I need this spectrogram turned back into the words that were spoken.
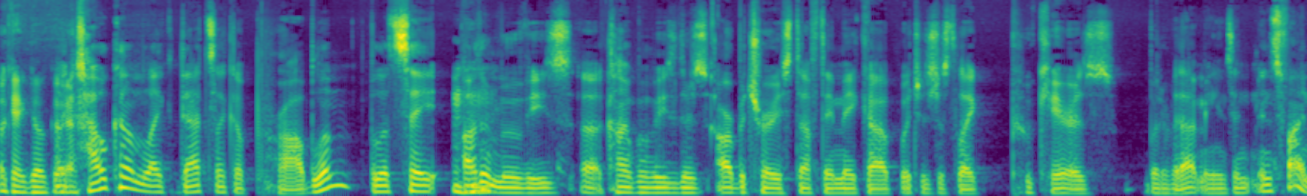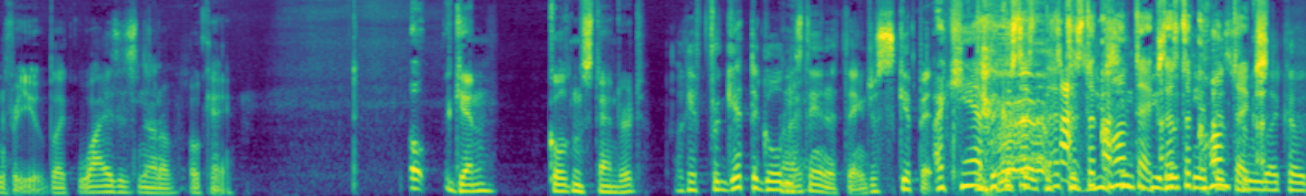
Okay, go go. like ask. how come like that's like a problem? But let's say Mm-hmm. other movies, uh, comic movies, there's arbitrary stuff they make up, which is just like who cares, whatever that means, and, and it's fine for you. Like, why is this not o- okay? Oh, again, golden standard. Okay, forget the golden Right. standard thing. Just skip it. I can't because that's, that's just the You seem to be context. That's the looking at this context. From like a,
